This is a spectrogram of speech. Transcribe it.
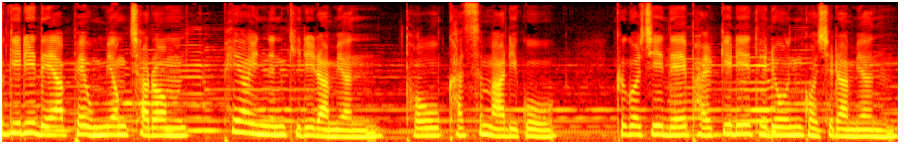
그 길이 내 앞에 운명처럼 패여 있는 길이라면 더욱 가슴 아리고 그것이 내 발길이 데려온 것이라면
